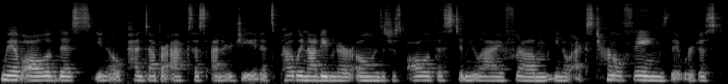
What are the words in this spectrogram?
we have all of this you know pent up or excess energy and it's probably not even our own. It's just all of the stimuli from you know external things that we're just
